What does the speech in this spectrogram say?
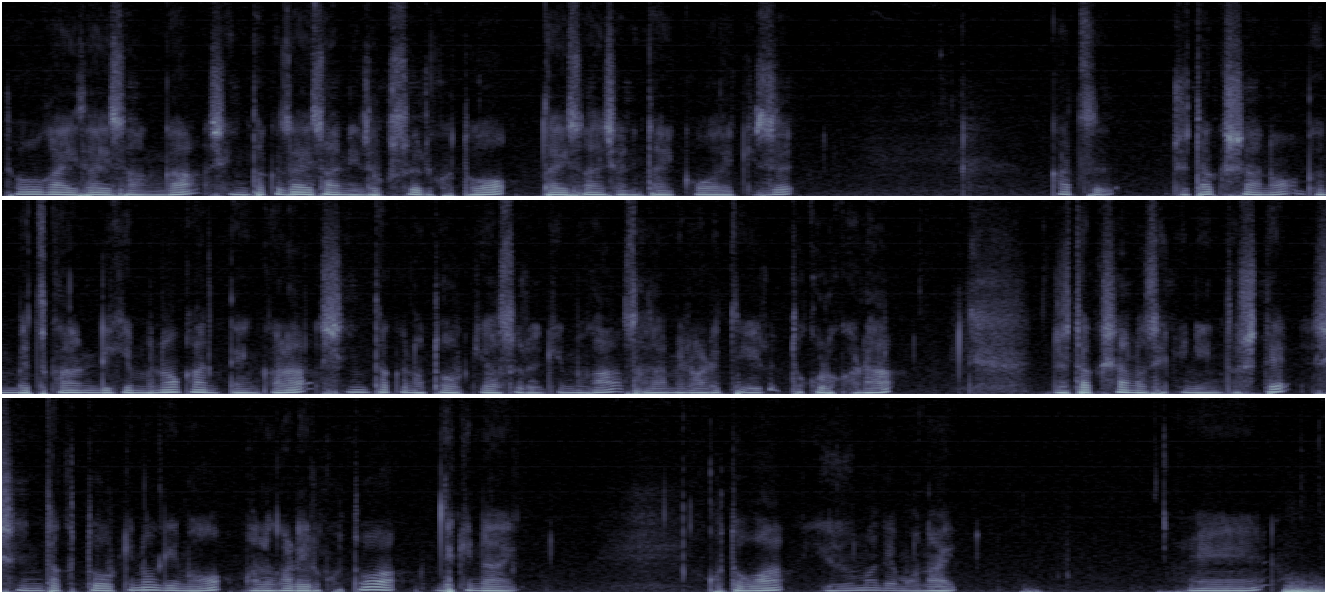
当該財産が信託財産に属することを第三者に対抗できずかつ受託者の分別管理義務の観点から信託の登記をする義務が定められているところから受託者の責任として信託登記の義務を免れることはできないことは言うまでもない。えー、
